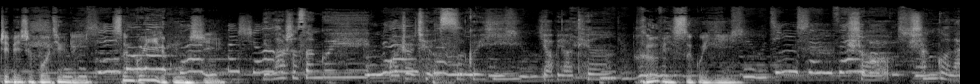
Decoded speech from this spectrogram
这便是佛经里三皈依的故事。你那是三皈依，我这却有四皈依，要不要听？何为四皈依？手伸过来。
